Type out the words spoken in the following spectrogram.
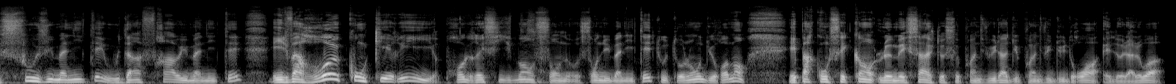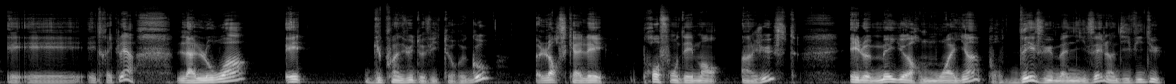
sous-humanité ou d'infra-humanité, et il va reconquérir progressivement son, son humanité tout au long du roman. Et par conséquent, le message de ce point de vue-là, du point de vue du droit et de la loi, est, est très clair. La loi est, du point de vue de Victor Hugo, lorsqu'elle est profondément injuste, est le meilleur moyen pour déshumaniser l'individu.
